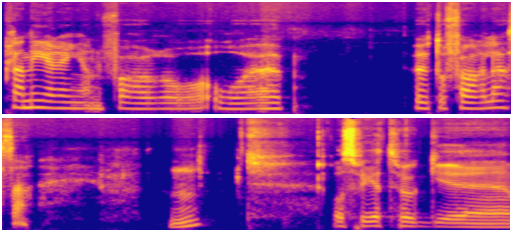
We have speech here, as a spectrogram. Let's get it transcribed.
planeringen för att och, ut och föreläsa. Mm. Och Svethugg eh,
